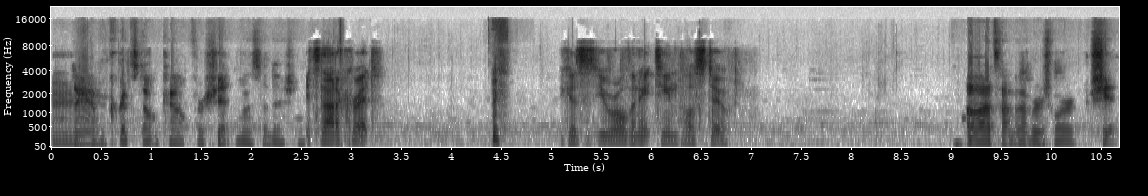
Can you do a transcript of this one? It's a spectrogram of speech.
Damn, crits don't count for shit in this edition. It's not a crit. because you rolled an 18 plus 2. Oh, that's how numbers work. Shit.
